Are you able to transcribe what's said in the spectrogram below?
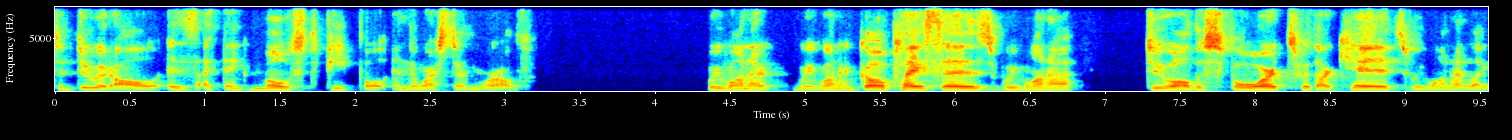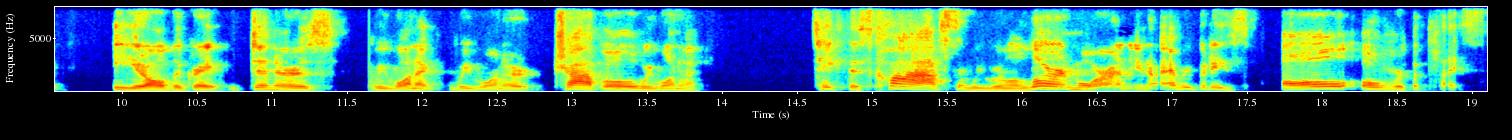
to do it all is, I think, most people in the Western world. We want to we want to go places. We want to do all the sports with our kids. We want to like eat all the great dinners. We want to we want to travel. We want to take this class and we want to learn more. And you know, everybody's all over the place.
